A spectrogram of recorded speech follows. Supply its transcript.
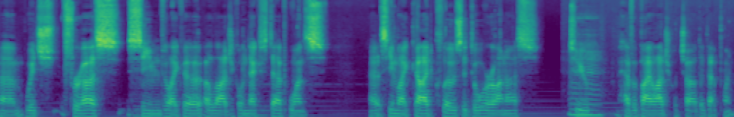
um, which for us seemed like a, a logical next step once uh, it seemed like God closed the door on us to have a biological child at that point.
